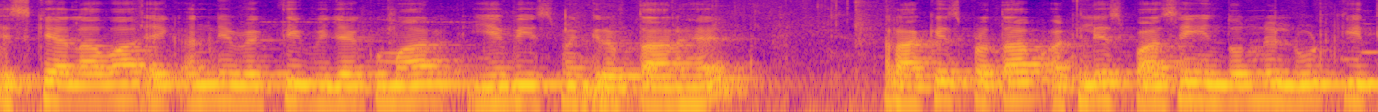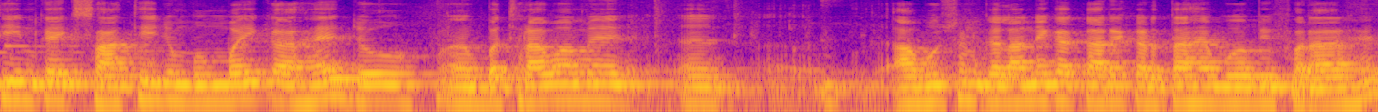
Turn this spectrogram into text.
इसके अलावा एक अन्य व्यक्ति विजय कुमार ये भी इसमें गिरफ़्तार है। राकेश प्रताप अखिलेश पासी इन दोनों ने लूट की थी। इनका एक साथी जो मुंबई का है जो बछरावा में आभूषण गलाने का कार्य करता है वो अभी फरार है।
